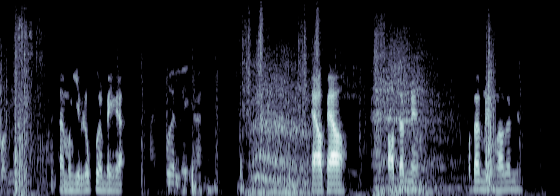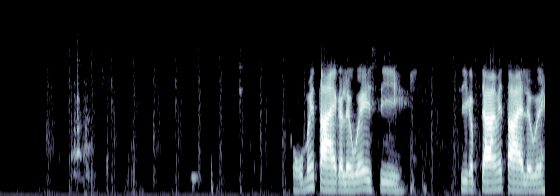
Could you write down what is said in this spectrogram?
คนที่อะมึงหยิบลูกปืนไปอีกอะไซเปิลเลยกันแพลวแพลวรอแป๊บนึงรอ แป๊บนึงรอแป๊บนึงโอ้ไม่ตายกันเลยเว้ยซีซีกับจาไม่ตายเลยเว้ย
